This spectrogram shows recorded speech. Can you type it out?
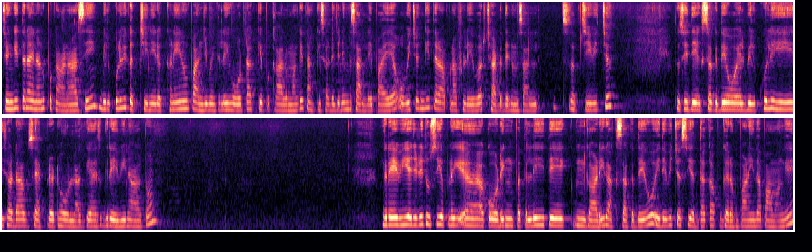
ਚੰਗੀ ਤਰ੍ਹਾਂ ਇਹਨਾਂ ਨੂੰ ਪਕਾਉਣਾ ਅਸੀਂ, ਬਿਲਕੁਲ ਵੀ ਕੱਚੀ ਨਹੀਂ ਰੱਖਣੀ, ਇਹਨੂੰ 5 ਮਿੰਟ ਲਈ ਹੋਰ ਢੱਕ ਕੇ ਪਕਾ ਲਵਾਂਗੇ ਤਾਂ ਕਿ ਸਾਡੇ ਜਿਹੜੇ ਮਸਾਲੇ ਪਾਏ ਆ, ਉਹ ਵੀ ਚੰਗੀ ਤਰ੍ਹਾਂ ਆਪਣਾ ਫਲੇਵਰ ਛੱਡ ਦੇਣ ਮਸਾਲੇ, ਸਬਜ਼ੀ ਵਿੱਚ। ਤੁਸੀਂ ਦੇਖ ਸਕਦੇ ਹੋ ਆਇਲ ਬਿਲਕੁਲ ਹੀ ਸਾਡਾ ਸੈਪਰੇਟ ਹੋਣ ਲੱਗ ਗਿਆ ਇਸ ਗ੍ਰੇਵੀ ਨਾਲ ਤੋਂ। ਗ੍ਰੇਵੀ ਹੈ ਜਿਹੜੀ ਤੁਸੀਂ ਆਪਣੇ ਅਕੋਰਡਿੰਗ ਪਤਲੀ ਤੇ ਗਾੜੀ ਰੱਖ ਸਕਦੇ ਹੋ, ਇਹਦੇ ਵਿੱਚ ਅਸੀਂ ਅੱਧਾ ਕੱਪ ਗਰਮ ਪਾਣੀ ਦਾ ਪਾਵਾਂਗੇ,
